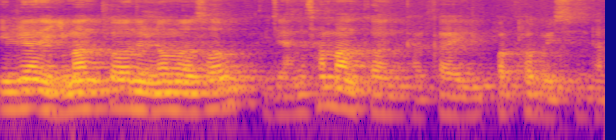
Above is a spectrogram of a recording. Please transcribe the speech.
1년에 2만 건을 넘어서 이제 한 3만 건 가까이 육박하고 있습니다.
